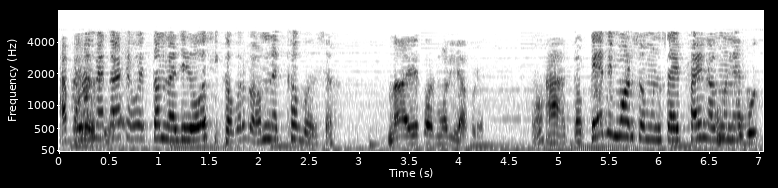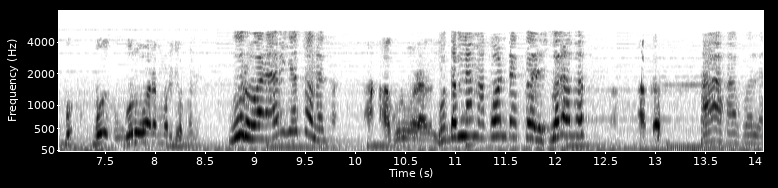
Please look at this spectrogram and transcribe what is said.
આપણે સામે કાંઠે હોય તમને જે ઓછી ખબર અમને ખબર છે. ના એક વાર મળીએ આપણે. હા તો કેદી મળશો મને સાહેબ? ફાઇનલ મને? ગુરુવારે મળજો મને. ગુરુવારે આવી જતો ને? આ ગુરુવારે હું તમને આમાં કોન્ટેક્ટ કરીશ બરાબર? હા હા ભલે.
